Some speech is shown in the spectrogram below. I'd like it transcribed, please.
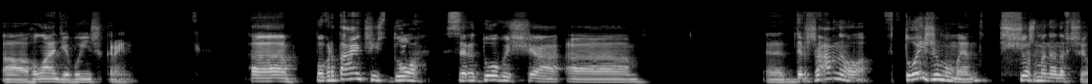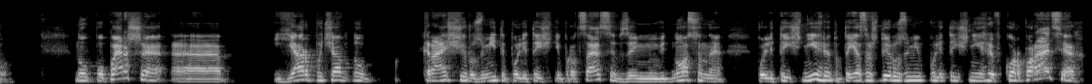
Голландії або інших країн. Е, повертаючись до середовища е, е, державного, в той же момент, що ж мене навчило? Ну, по-перше, я почав ну, краще розуміти політичні процеси, взаємовідносини, політичні ігри. Тобто, я завжди розумів політичні ігри в корпораціях.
